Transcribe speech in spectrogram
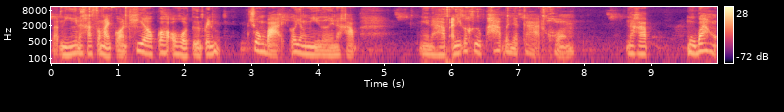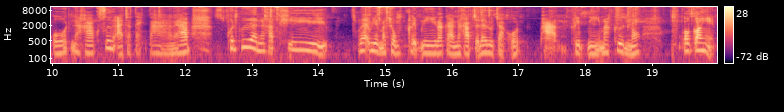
แบบนี้นะคะ สมัยก่อนเที่ยวก็โอ้โหตื่นเป็นช่วงบ่ายก็ยังมีเลยนะครับนี่นะครับ อันนี้ก็คือภาพบรรยากาศของนะครับ หมู่บ้านของโอ๊ตนะครับซึ่งอาจจะแตกต่างนะครับ เพื่อนๆนะครับที่แวะเวียนมาชมคลิปนี้แล้วกันนะครับ จะได้รู้จักโอ๊ตผ่านคลิปนี้มากขึ้นเนาะโอ๊ตก็เห็น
